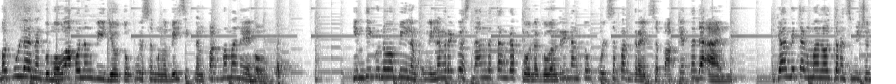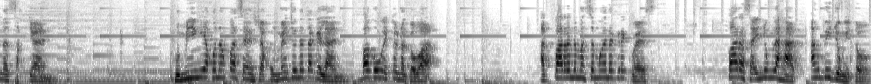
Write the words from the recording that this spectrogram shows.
Magmula nang gumawa ako ng video tungkol sa mga basic ng pagmamaneho, hindi ko naman bilang kung ilang request na ang natanggap ko na gawan rin ang tungkol sa pag-drive sa paakyat na daan gamit ang manual transmission ng sakyan. Humingi ako ng pasensya kung medyo natagalan bago ito nagawa. At para naman sa mga nag-request, para sa inyong lahat ang bidyong ito.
